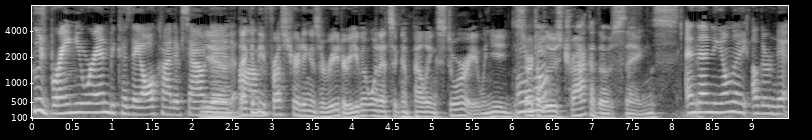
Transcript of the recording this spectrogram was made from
whose brain you were in because they all kind of sounded Yeah, that can be um, frustrating as a reader, even when it's a compelling story. When you start Mm-hmm. to lose track of those things, And then the only other nit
